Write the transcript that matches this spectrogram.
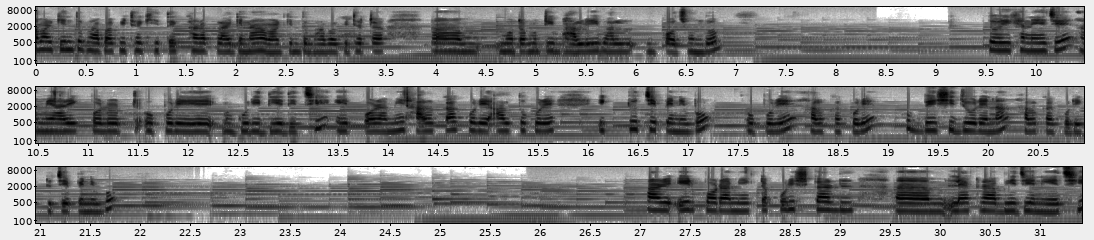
আমার কিন্তু ভাপা পিঠা খেতে খারাপ লাগে না। আমার কিন্তু ভাপা পিঠাটা মোটামুটি ভালোই ভালো, পছন্দ। তো এখানে যে আমি আরেক পলট উপরে গুঁড়ি দিয়ে দিচ্ছি। এরপর আমি হালকা করে আলতো করে একটু চেপে নেব উপরে হালকা করে। খুব বেশি জোরে না, হালকা করে একটু চেপে নেব। আর এরপর আমি একটা পরিষ্কার ল্যাকড়া ভিজিয়ে নিয়েছি।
